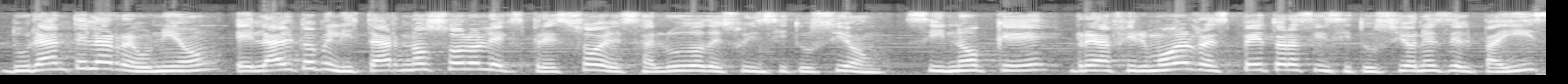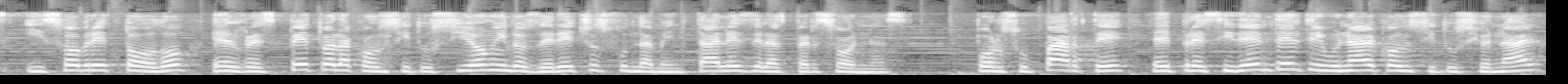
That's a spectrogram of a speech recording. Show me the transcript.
Durante la reunión, el alto militar no solo le expresó el saludo de su institución, sino que reafirmó el respeto a las instituciones del país y sobre todo el respeto a la Constitución y los derechos fundamentales de las personas. Por su parte, el presidente del Tribunal Constitucional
